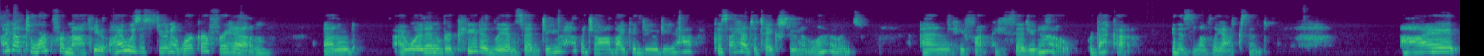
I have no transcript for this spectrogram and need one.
I got to work for Matthew. I was a student worker for him. And I went in repeatedly and said, Do you have a job I can do? Do you have? Because I had to take student loans. And he, he said, You know, Rebecca, in his lovely accent, I,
